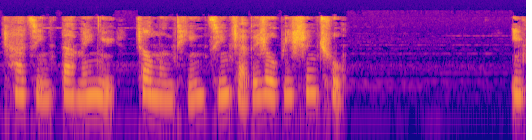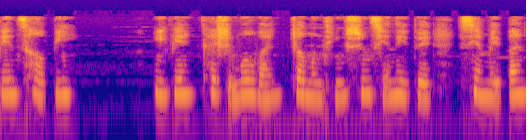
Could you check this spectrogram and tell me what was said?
插进大美女赵梦婷紧窄的肉壁深处，一边操逼，一边开始摸完赵梦婷胸前那对献媚般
